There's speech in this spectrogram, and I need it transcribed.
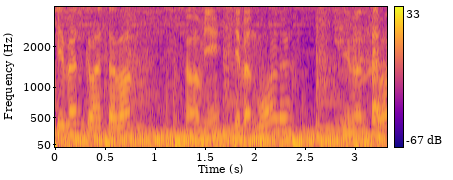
Kevin, comment ça va? Ça va bien? Kevin moi, là? Kevin, toi,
